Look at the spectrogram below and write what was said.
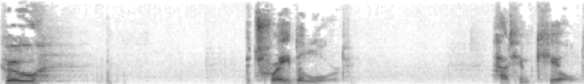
Who betrayed the Lord, had him killed.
